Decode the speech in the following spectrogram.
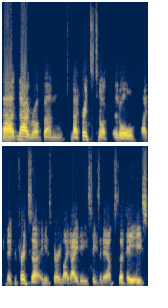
Uh, no, Rob. Um, no, Fred's not at all uh, connected. Fred's uh, in his very late 80s. He's announced that he's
